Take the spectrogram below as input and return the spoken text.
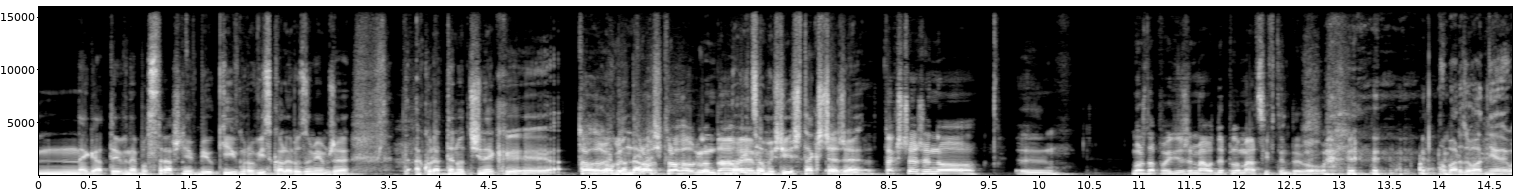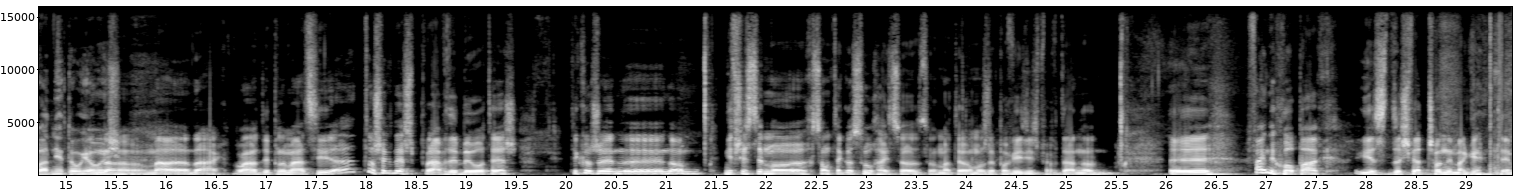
negatywne, bo strasznie wbił kij w mrowisko, ale rozumiem, że akurat ten odcinek y, o, oglądałeś? Tro, trochę oglądałem. No i co myślisz? Tak szczerze? Tak szczerze, no... Y, można powiedzieć, że mało dyplomacji w tym było. O, bardzo ładnie, ładnie to ująłeś. No, ma, tak, mało dyplomacji, a troszkę też prawdy było też. Tylko, że y, no, nie wszyscy chcą tego słuchać, co, co Mateo może powiedzieć, prawda? No, y, fajny chłopak, jest doświadczonym agentem,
